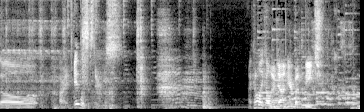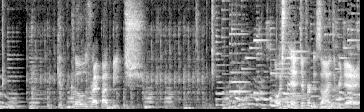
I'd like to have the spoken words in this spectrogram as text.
So. Alright, Able Sisters. I kinda like how they're down here by the beach. Get the clothes right by the beach. I wish they had different designs every day.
